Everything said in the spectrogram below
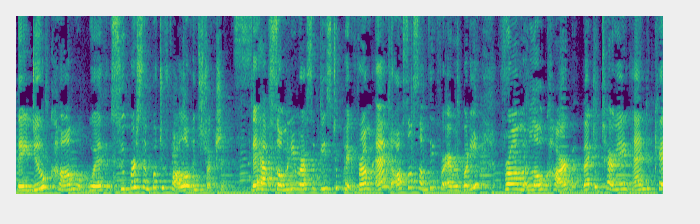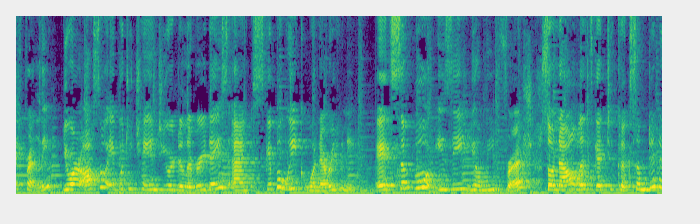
they do come with super simple to follow instructions. They have so many recipes to pick from and also something for everybody from low carb, vegetarian, and kid friendly. You are also able to change your delivery days and skip a week whenever you need. It's simple, easy, yummy, fresh. So now let's get to cook some dinner.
